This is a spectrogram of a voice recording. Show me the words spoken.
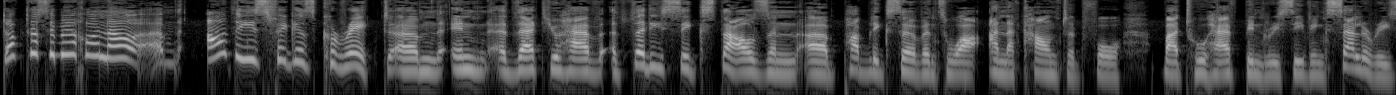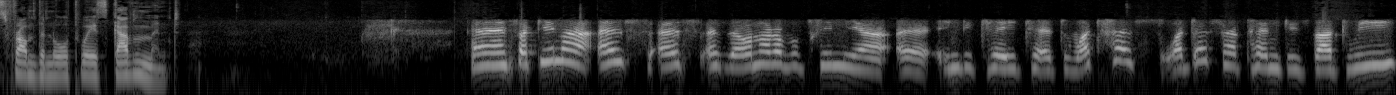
Dr. Sebego, now, um, are these figures correct um, in that you have 36,000 uh, public servants who are unaccounted for, but who have been receiving salaries from the Northwest government? Uh, Sakina, as, as, as the Honorable Premier uh, indicated, what has, what has happened is that we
